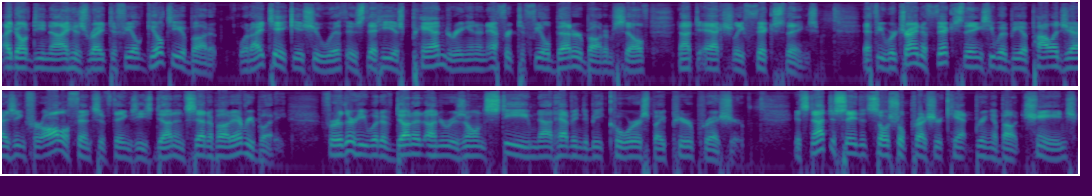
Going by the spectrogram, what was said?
I don't deny his right to feel guilty about it. What I take issue with is that he is pandering in an effort to feel better about himself, not to actually fix things. If he were trying to fix things, he would be apologizing for all offensive things he's done and said about everybody. Further, he would have done it under his own steam, not having to be coerced by peer pressure. It's not to say that social pressure can't bring about change.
